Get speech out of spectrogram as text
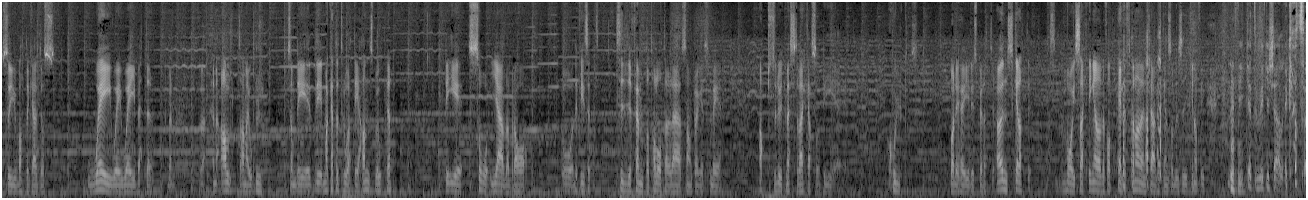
så är ju Kaitos way, way, way bättre. Men, än allt han har gjort. Mm. Liksom det, är- det, man kan inte tro att det är han som har gjort den. Det är så jävla bra och det finns ett 10-15-tal låtar i det här soundtracket som är absolut mästerverk alltså. Det är sjukt vad det höjer i spelet. Jag önskar att alltså, voice actingar hade fått hälften av den kärleken som musiken fick. Du fick inte mycket kärlek alltså.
